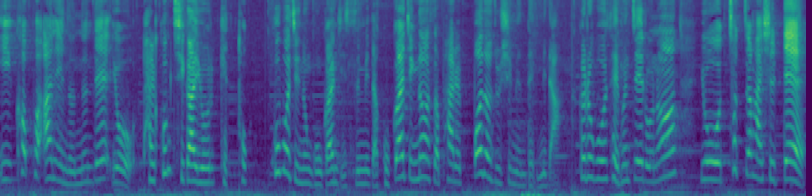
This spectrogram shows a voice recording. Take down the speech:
이 커프 안에 넣는데 요 팔꿈치가 요렇게 톡 굽어지는 공간이 있습니다. 고까지 넣어서 팔을 뻗어 주시면 됩니다. 그리고 세 번째로는 요 측정하실 때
